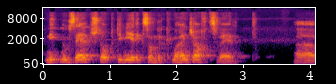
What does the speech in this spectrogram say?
nicht nur Selbstoptimierung, sondern Gemeinschaftswert. Äh,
